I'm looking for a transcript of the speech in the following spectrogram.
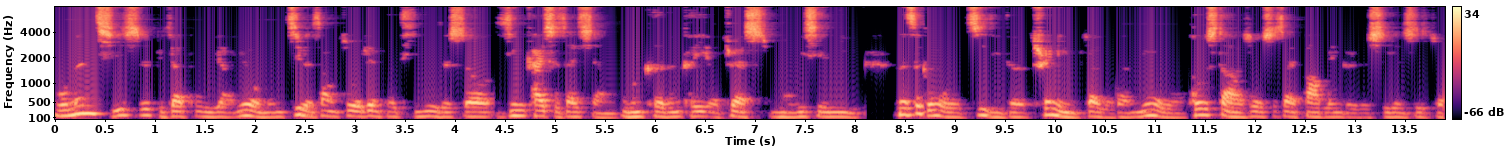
我们其实比较不一样，因为我们基本上做任何题目的时候，已经开始在想，我们可能可以 address 某一些 need。那这跟我自己的 training 比较有关，因为我 postdoc 的时候是在 Bob Langer 的实验室做。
